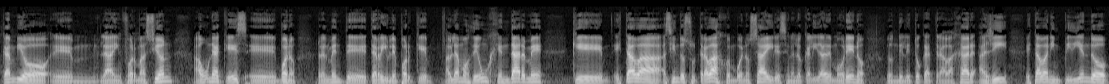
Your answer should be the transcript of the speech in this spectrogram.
cambio em, la información a una que es, eh, bueno, realmente terrible, porque hablamos de un gendarme que estaba haciendo su trabajo en Buenos Aires, en la localidad de Moreno, donde le toca trabajar allí, estaban impidiendo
